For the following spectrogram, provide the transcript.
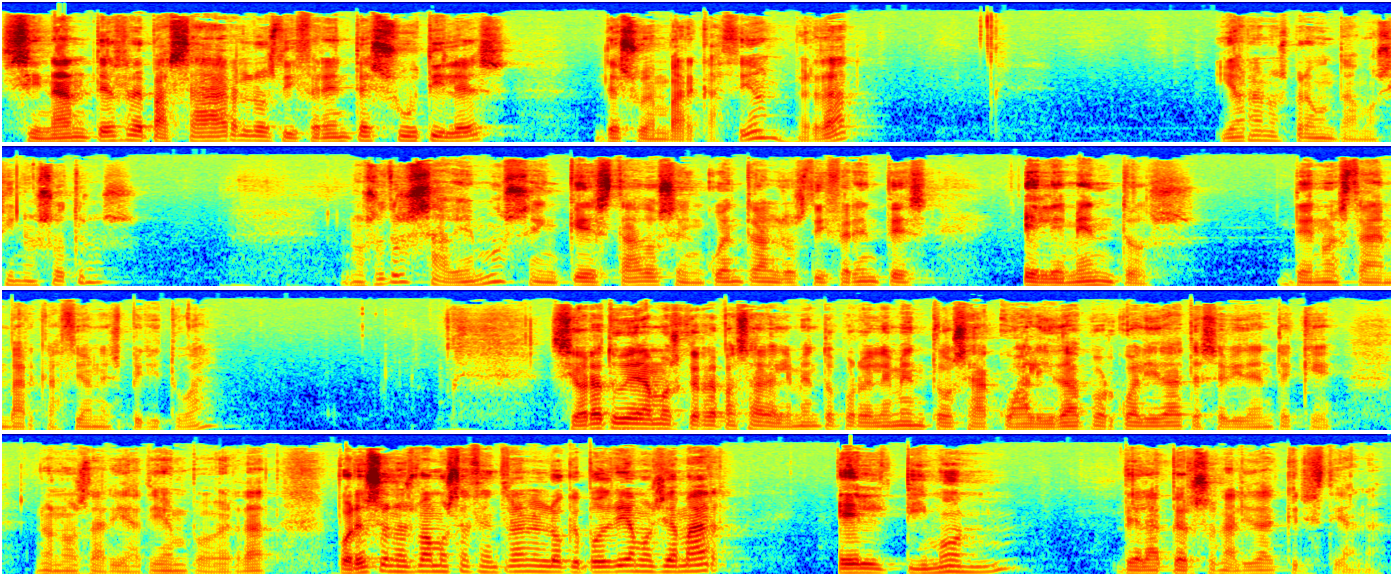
sin antes repasar los diferentes útiles de su embarcación, ¿verdad? Y ahora nos preguntamos, ¿y nosotros? ¿Nosotros sabemos en qué estado se encuentran los diferentes elementos de nuestra embarcación espiritual? Si ahora tuviéramos que repasar elemento por elemento, o sea, cualidad por cualidad, es evidente que no nos daría tiempo, ¿verdad? Por eso nos vamos a centrar en lo que podríamos llamar el timón de la personalidad cristiana.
